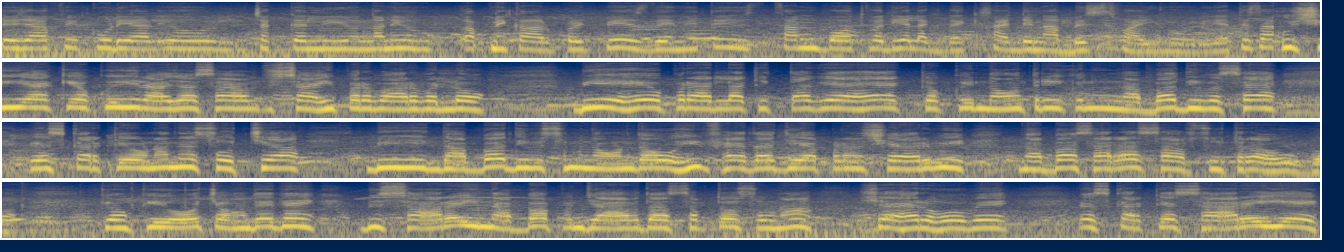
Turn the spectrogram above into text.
ਤੇ ਜਾਂ ਫਿਰ ਕੂੜੇ ਵਾਲੇ ਉਹ ਚੱਕਣ ਲਈ ਉਹਨਾਂ ਨੇ ਆਪਣੇ ਕਾਰਪੋਰੇਟ ਭੇਜਦੇ ਨੇ ਤੇ ਸਾਨੂੰ ਬਹੁਤ ਵਧੀਆ ਲੱਗਦਾ ਕਿ ਸਾਡੇ ਨਾਭੇ ਸਫ਼ਾਈ ਹੋ ਰਹੀ ਹੈ ਤੇ ਸਾ- ਖੁਸ਼ੀ ਹੈ ਕਿਉਂਕਿ ਰਾਜਾ ਸਾਹਿਬ ਸ਼ਾਹੀ ਪਰਿਵਾਰ ਵੱਲੋਂ ਵੀ ਇਹ ਉਪਰਾਲਾ ਕੀਤਾ ਗਿਆ ਹੈ, ਕਿਉਂਕਿ 9 ਤਰੀਕ ਨੂੰ ਨਾਭਾ ਦਿਵਸ ਹੈ। ਇਸ ਕਰਕੇ ਉਹਨਾਂ ਨੇ ਸੋਚਿਆ ਵੀ ਨਾਭਾ ਦਿਵਸ ਮਨਾਉਣ ਦਾ ਉਹੀ ਫਾਇਦਾ ਜੇ ਆਪਣਾ ਸ਼ਹਿਰ ਵੀ ਨਾਭਾ ਸਾਰਾ ਸਾਫ਼ ਸੁਥਰਾ ਹੋਊਗਾ। ਕਿਉਂਕਿ ਉਹ ਚਾਹੁੰਦੇ ਨੇ ਵੀ ਸਾਰੇ ਹੀ ਨਾਭਾ ਪੰਜਾਬ ਦਾ ਸਭ ਤੋਂ ਸੋਹਣਾ ਸ਼ਹਿਰ ਹੋਵੇ। ਇਸ ਕਰਕੇ ਸਾਰੇ ਹੀ ਇਹ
